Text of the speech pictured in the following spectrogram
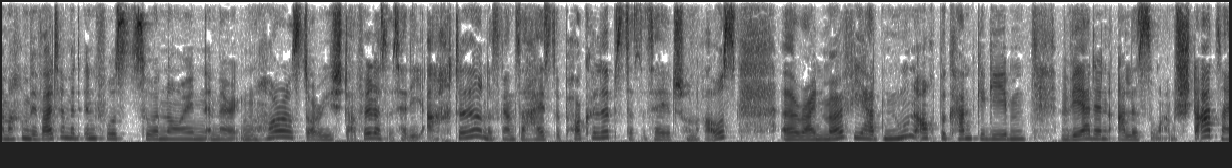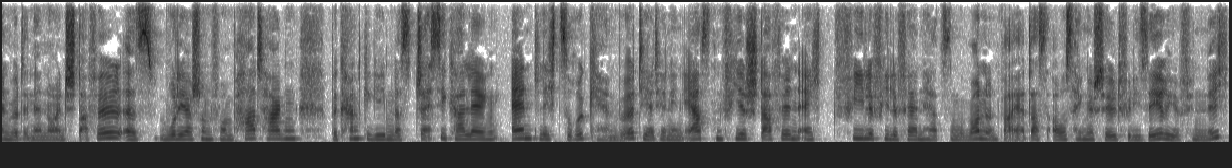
Machen wir weiter mit Infos zur neuen American Horror Story Staffel. Das ist ja die achte und das Ganze heißt Apocalypse. Das ist ja jetzt schon raus. Äh, Ryan Murphy hat nun auch bekannt gegeben, wer denn alles so am Start sein wird in der neuen Staffel. Es wurde ja schon vor ein paar Tagen bekannt gegeben, dass Jessica Lang endlich zurückkehren wird. Die hat ja in den ersten vier Staffeln echt viele, viele Fanherzen gewonnen und war ja das Aushängeschild für die Serie, finde ich.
